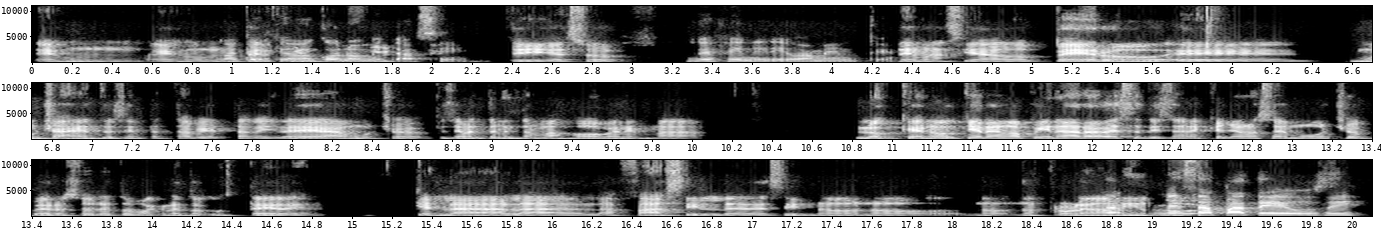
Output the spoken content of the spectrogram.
es un, es un Una cuestión económica, sí, Sí, eso definitivamente. demasiado, pero eh, mucha gente siempre está abierta a la idea, mucho, especialmente mientras más jóvenes, más... Los que no quieren opinar a veces dicen, es que yo no sé mucho, pero eso le toca le toca a ustedes, que es la, la, la fácil de decir, no, no, no, no es problema mío. Me zapateo, sí.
